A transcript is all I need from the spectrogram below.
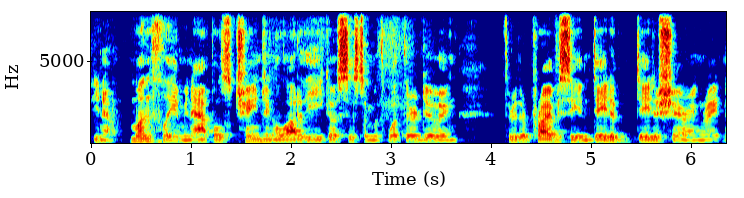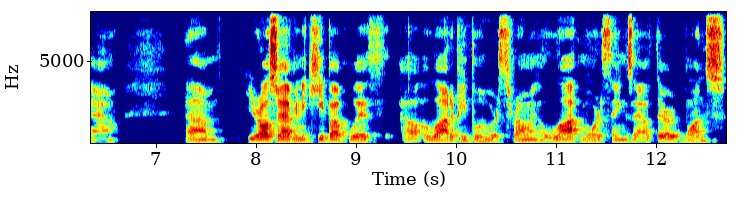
you know, monthly. I mean, Apple's changing a lot of the ecosystem with what they're doing through their privacy and data data sharing right now. Um, you're also having to keep up with uh, a lot of people who are throwing a lot more things out there at once,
